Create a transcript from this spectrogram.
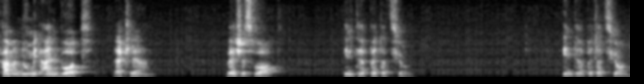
kann man nur mit einem Wort erklären. Welches Wort? Interpretation. Interpretation.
